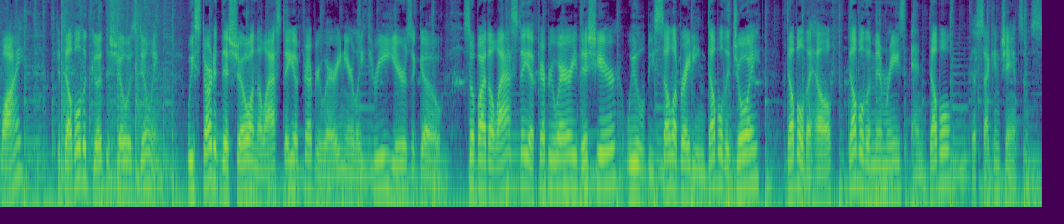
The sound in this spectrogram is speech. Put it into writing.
Why? To double the good the show is doing we started this show on the last day of February nearly three years ago. So by the last day of February this year, we will be celebrating double the joy, double the health, double the memories, and double the second chances.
